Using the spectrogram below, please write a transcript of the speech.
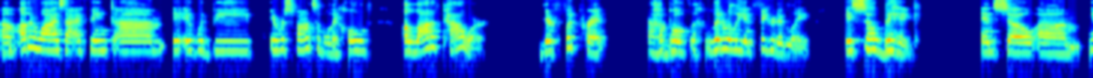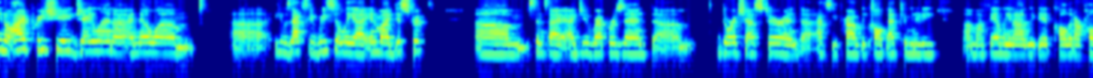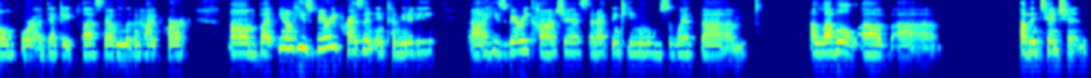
Um, otherwise, I think um, it, it, would be irresponsible. They hold a lot of power. Their footprint, uh, both literally and figuratively, is so big. And so, um, you know, I appreciate Jaylen. I, I know um, uh, he was actually recently uh, in my district um, since I, I, do represent um, Dorchester and uh, actually proudly called that community. Uh, my family and I, we did call it our home for a decade plus. Now we live in Hyde Park. Um, but, you know, he's very present in community. Uh, he's very conscious, and I think he moves with um, a level of, uh, of intention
